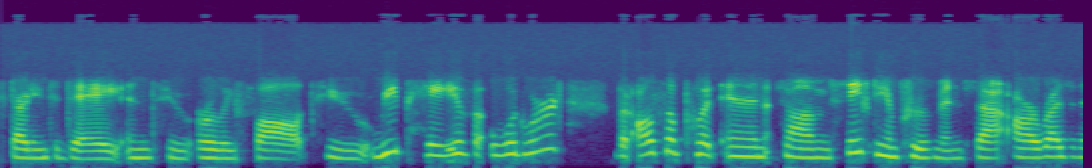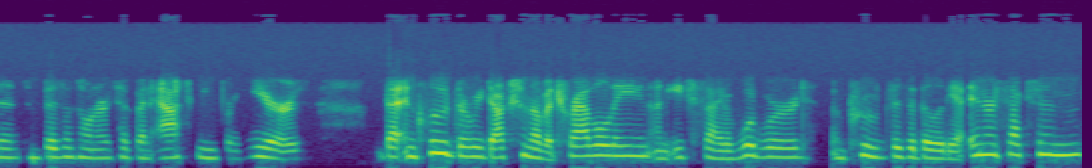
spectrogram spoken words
starting today into early fall to repave Woodward, but also put in some safety improvements that our residents and business owners have been asking for years. That includes the reduction of a travel lane on each side of Woodward, improved visibility at intersections,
